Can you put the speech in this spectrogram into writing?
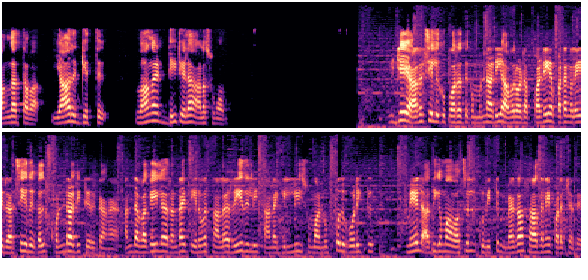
மங்காத்தவா? யாரு கெத்து? வாங்க டீட்டெயிலாக அலசுவோம் விஜய் அரசியலுக்கு போறதுக்கு முன்னாடி அவரோட பழைய படங்களை ரசிகர்கள் கொண்டாடிட்டு இருக்காங்க. அந்த வகையில ரெண்டாயிரத்தி இருபத்தி நாலு ரீ ரிலீஸ் ஆன கில்லி சுமார் முப்பது கோடிக்கு மேல் அதிகமா வசூல் குவித்து மெகா சாதனை படைச்சது.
